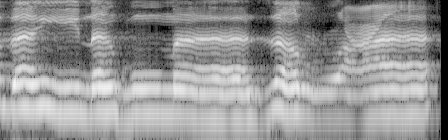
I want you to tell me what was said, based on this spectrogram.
بينهما زرعا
